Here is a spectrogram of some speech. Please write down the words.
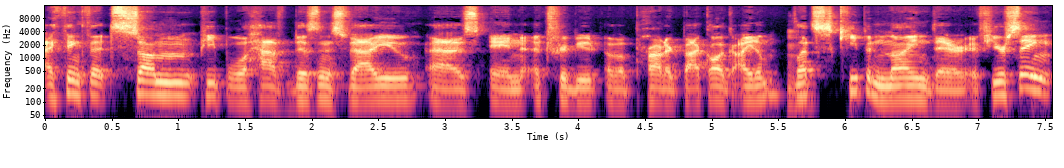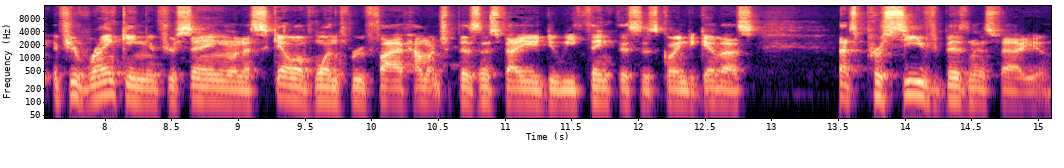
I think that some people have business value as an attribute of a product backlog item. Mm-hmm. Let's keep in mind there, if you're saying, if you're ranking, if you're saying on a scale of one through five, how much business value do we think this is going to give us? That's perceived business value.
